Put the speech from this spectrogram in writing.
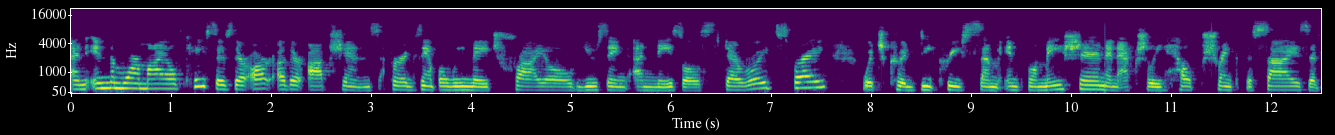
And in the more mild cases, there are other options. For example, we may trial using a nasal steroid spray, which could decrease some inflammation and actually help shrink the size of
